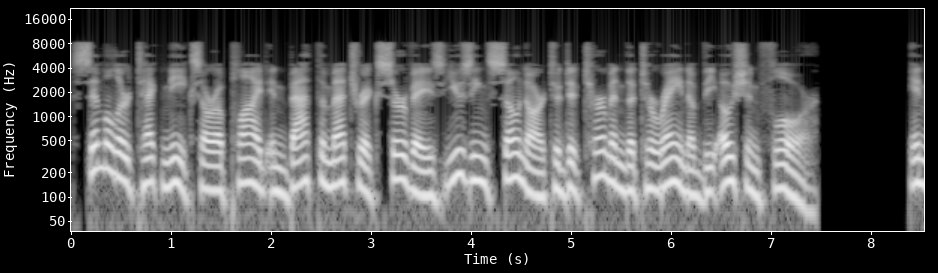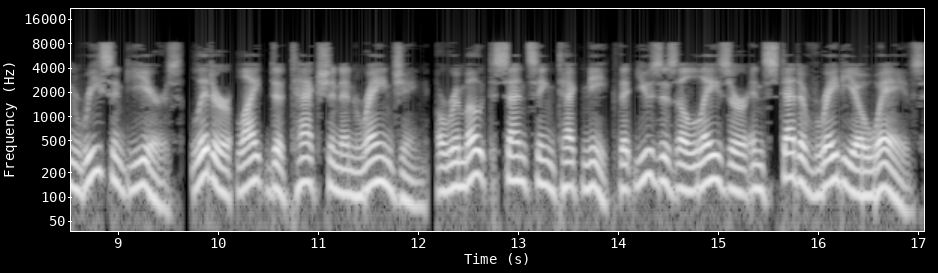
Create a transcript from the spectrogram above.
Similar techniques are applied in bathymetric surveys using sonar to determine the terrain of the ocean floor. In recent years, LIDAR light detection and ranging, a remote sensing technique that uses a laser instead of radio waves,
